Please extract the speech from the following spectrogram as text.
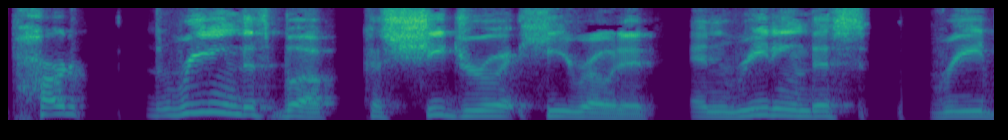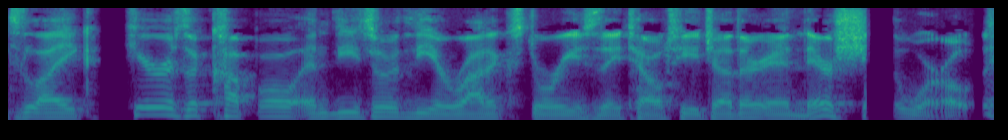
part of reading this book because she drew it, he wrote it, and reading this reads like here is a couple, and these are the erotic stories they tell to each other, and they're shit the world.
